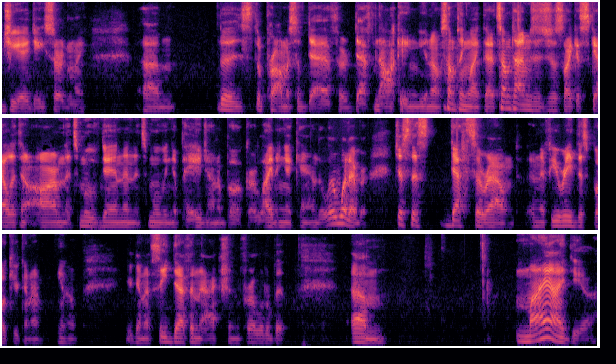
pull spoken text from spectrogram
GAD, certainly. Um, the the promise of death or death knocking, you know, something like that. Sometimes it's just like a skeleton arm that's moved in and it's moving a page on a book or lighting a candle or whatever. Just this death's around. And if you read this book, you're gonna, you know, you're gonna see death in action for a little bit. Um, my idea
